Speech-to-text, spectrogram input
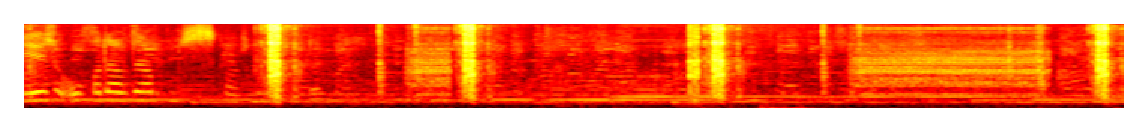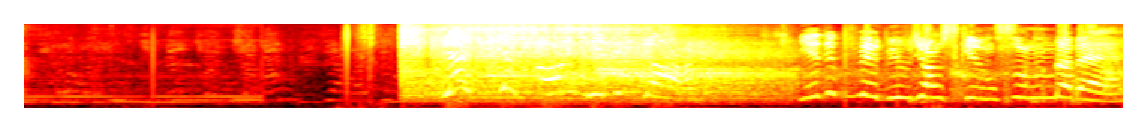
Neyse o kadar da yapmışız. Ve bir jumpscare'ın sonunda be.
